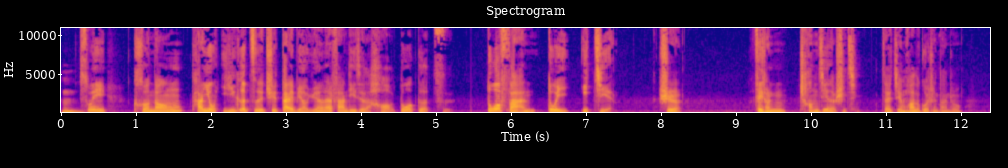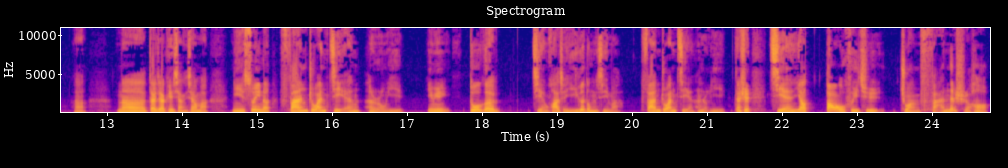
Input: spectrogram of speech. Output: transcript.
嗯，所以可能它用一个字去代表原来繁体字的好多个字，多繁对一简是非常常见的事情，在简化的过程当中、啊。那大家可以想象嘛，你所以呢，繁转简很容易，因为多个简化成一个东西嘛，繁转简很容易。但是简要倒回去转繁的时候，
